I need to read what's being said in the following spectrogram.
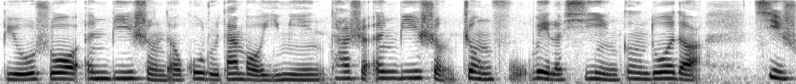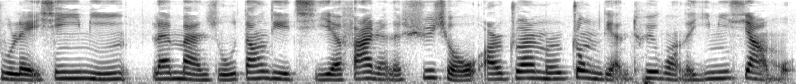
比如说 NB 省的雇主担保移民，它是 NB 省政府为了吸引更多的技术类新移民来满足当地企业发展的需求而专门重点推广的移民项目。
